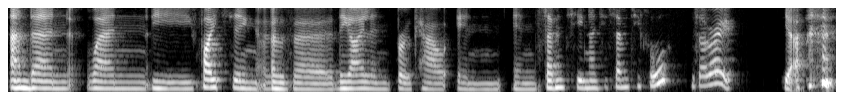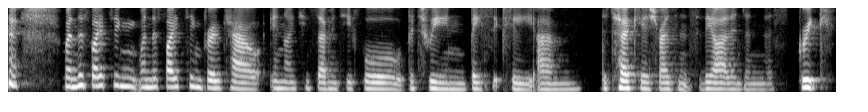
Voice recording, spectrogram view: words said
And then when the fighting over the island broke out in, in 17, 1974, is that right? Yeah. When the fighting when the fighting broke out in 1974 between basically um, the Turkish residents of the island and the Greek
